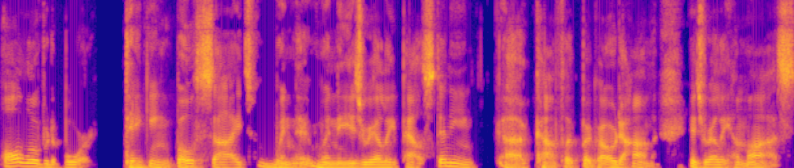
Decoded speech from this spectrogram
all over the board, taking both sides when the, when the Israeli Palestinian uh, conflict, or the Hamas, Israeli Hamas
